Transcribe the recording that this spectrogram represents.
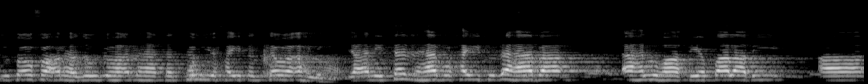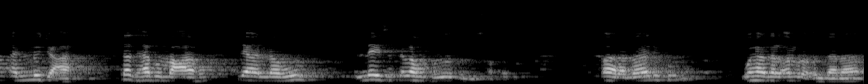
يتوفى عنها زوجها أنها تنتوي حيث انتوى أهلها يعني تذهب حيث ذهب أهلها في طلب النجعة تذهب معهم لأنهم ليست لهم بيوت مستقلة قال مالك وهذا الأمر عندنا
